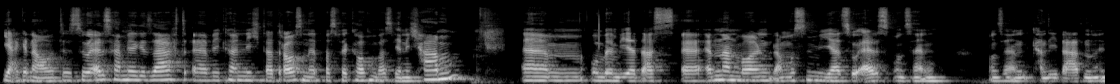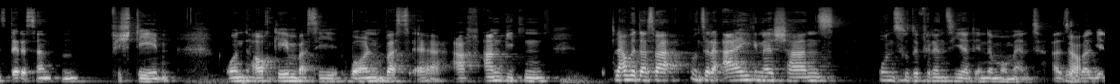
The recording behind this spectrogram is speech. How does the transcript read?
Ja, genau. Das, zuerst haben wir gesagt, äh, wir können nicht da draußen etwas verkaufen, was wir nicht haben. Ähm, und wenn wir das äh, ändern wollen, dann müssen wir ja zuerst unseren, unseren Kandidaten, Interessenten verstehen und auch geben, was sie wollen, was äh, auch anbieten. Ich glaube, das war unsere eigene Chance, uns zu differenzieren in dem Moment. Also, ja. weil wir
